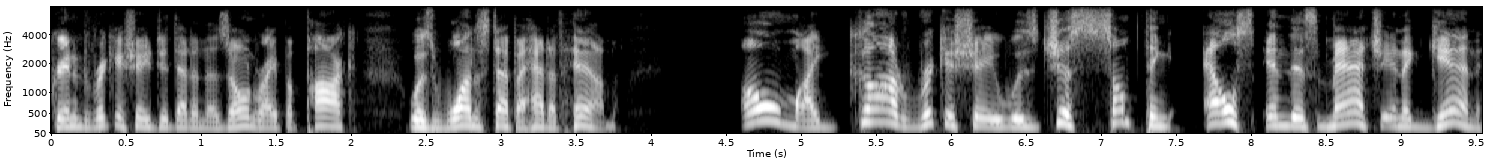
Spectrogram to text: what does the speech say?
Granted, Ricochet did that in his own right, but Pac was one step ahead of him. Oh my God, Ricochet was just something else in this match. And again,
